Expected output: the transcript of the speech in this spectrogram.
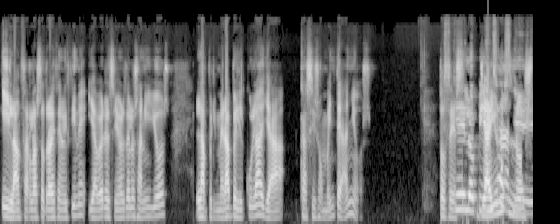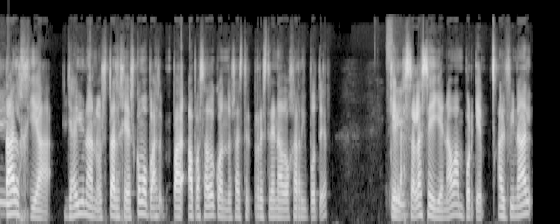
y lanzarlas otra vez en el cine. Y a ver, El Señor de los Anillos, la primera película ya casi son 20 años. Entonces, ya hay una nostalgia, ya hay una nostalgia. Es como ha pasado cuando se ha reestrenado Harry Potter, que las salas se llenaban, porque al final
